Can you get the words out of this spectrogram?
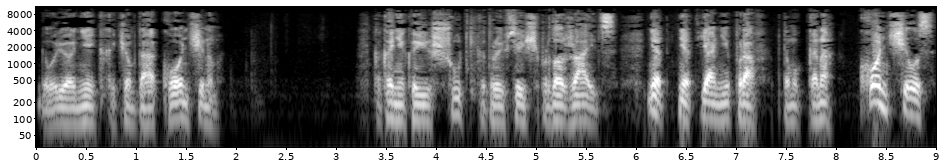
Говорю о ней как о чем-то оконченном, как о некой шутке, которая все еще продолжается. Нет, нет, я не прав, потому как она кончилась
